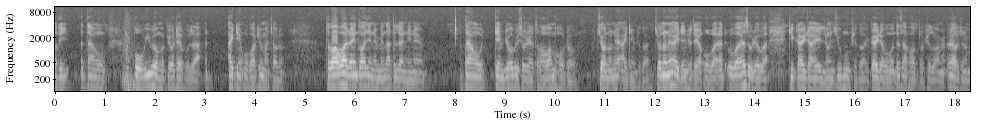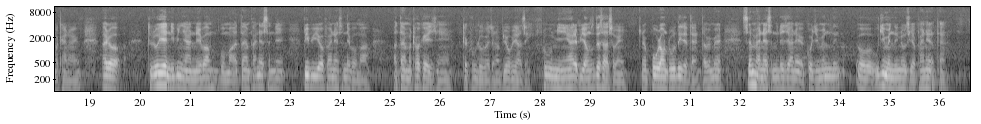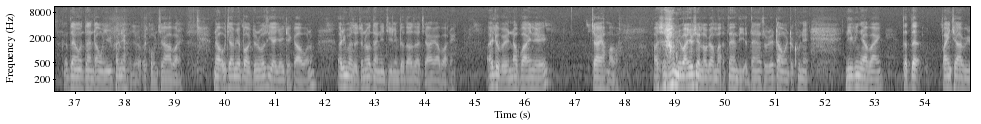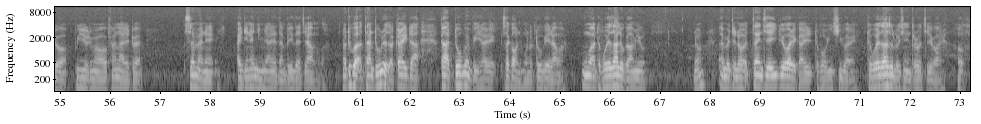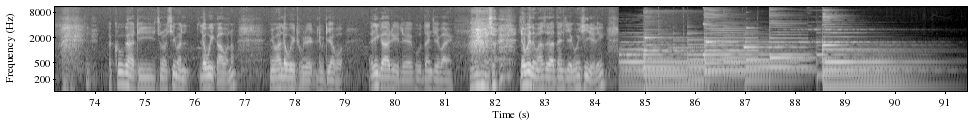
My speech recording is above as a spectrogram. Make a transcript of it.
ဒီအတန်ကိုပို့ပြီးတော့မပြောတတ်ဘူးဆိုတာ item over ဖြစ်မှာကြောက်လို့တဘာဝတိုင်းသွားခြင်းနဲ့မင်းသားတစ်လက်အနေနဲ့အတန်ကိုတင်ပြောပြီဆိုတော့တဘာဝမဟုတ်တော့ဘူးကျော်လွန်တဲ့ item ဖြစ်သွားတယ်ကျော်လွန်တဲ့ item ဖြစ်တဲ့ over over ဆိုတော့ကဒီ character ရဲ့လွန်ကျူးမှုဖြစ်သွားတယ် character ပုံမှာသစ္စာဖောက်သလိုဖြစ်သွားမယ်အဲ့ဒါကိုကျွန်တော်မခံနိုင်ဘူးအဲ့တော့သူတို့ရဲ့နီးပညာနေပါမှုပုံမှာအတန်ဖန်တဲ့စနစ် PPO ဖန်တဲ့စနစ်ပုံမှာအတန်မထွက်ခဲ့ခြင်းတစ်ခုလိုပဲကျွန်တော်ပြောပြရစီအခုမြင်ရတဲ့ပြောင်စုသစ္စာဆိုရင် ကျွန်တော်ပိုတောင်တိုးသေးတယ်တန်ဒါပေမဲ့စစ်မှန်တဲ့စနစ်တကျနဲ့ကိုဂျီမင်းဟိုဦးဂျီမင်းသိန်းတို့စီကဖန်တဲ့အတန်အတန်ကိုအတန်တောင်းဝင်ယူဖန်တဲ့ဟာကျတော့အကုန်ကြားရပါတယ်နောက်ဦးကြားမြတ်ပေါ့ကျွန်တော်တို့စီကရိုက်တဲ့ကားပေါ့နော်အဲ့ဒီမှာဆိုကျွန်တော်အတန်ကြီးကြည်လင်ပြတ်သားစွာကြားရပါတယ်အဲ့လိုပဲနောက်ပိုင်းလည်းကြားရမှာပါဘာလို့လဲမြန်မာရုပ်ရှင်လောကမှာအတန်ဒီအတန်ဆိုတဲ့တာဝန်တစ်ခုနဲ့နီးပညာပိုင်းတသက်ပိုင်းခြားပြီးတော့ဗီဒီယိုဒီမှာဖန်လာတဲ့အတွက်စက်မှန်တဲ့ item နဲ့ညီမျှတဲ့အတန်ပေးသက်ကြားမှာပါနောက်တစ်ခုကအတန်တိုးတယ်ဆိုတာ character ကတိုးပွင့်ပေးထားတဲ့ဇက်ကောင်တွေမလို့တိုးခဲ့တာပါဥပမာတပွဲစားလိုကားမျိုးနော်အဲ့မှာကျွန်တော်အတန်ကျေကြီးပြောရတဲ့ကားတွေတပုံကြီးရှိပါတယ်တပွဲစားဆိုလို့ရှိရင်တော်တော်ကျေပါတယ်ဟုတ်အခုကဒီကျွန်တော်ရှေ့မှာလက်ဝိတ်ကားပေါ့နော်မြန်မာလက်ဝိတ်ထိုးတဲ့လူတစ်ယောက်ပေါ့အဲ့ဒီကားတွေလည်းအခုအတန်ကျေပါတယ်လက်ဝိတ်သမားဆိုတာအတန်ကျေခွင့်ရှိတယ်လေ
